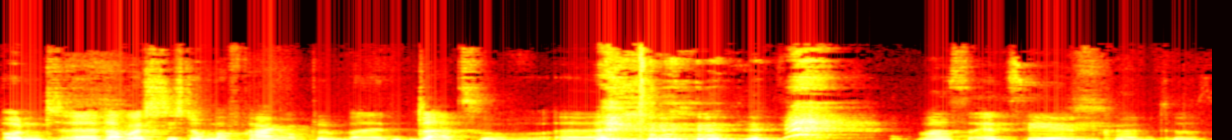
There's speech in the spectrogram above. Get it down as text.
Und äh, da wollte ich dich noch mal fragen, ob du mal dazu äh, was erzählen könntest.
